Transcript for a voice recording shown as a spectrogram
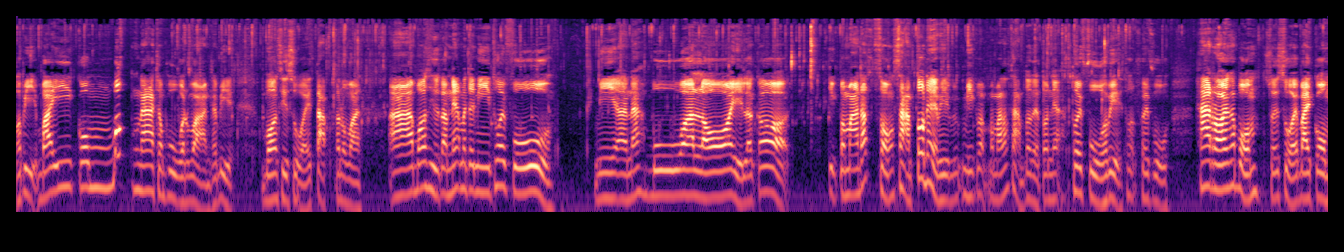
ครับพี่ใบกลมบล็อกหน้าชมพูหวานๆครับพี่บอลสีสวยตับขนมหวานอ่าบอลสีสวยตามเนี้ยมันจะมีถ้วยฟู มีอะนะบัวลอยแล้วก็อีกประมาณทักสองสามต้นเนี่ยพี่มีประมาณทักสามต้นแต่ต้นเนี้ยถ้วยฟูครับพี่ถ้วยฟูห้าร้อยครับผมสวยๆใบกลม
